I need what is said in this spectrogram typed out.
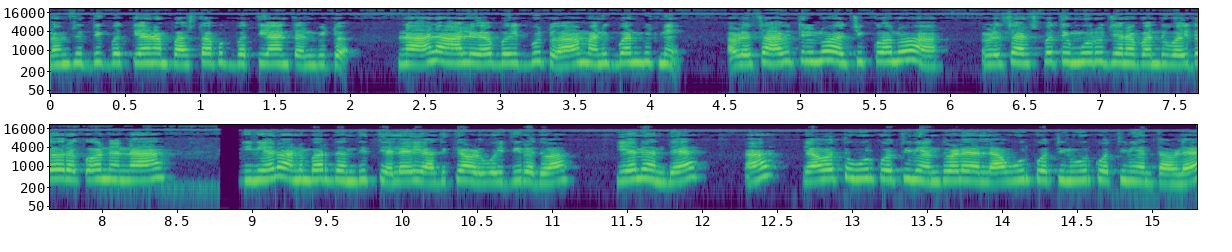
ನಮ್ಮ ಸುದ್ದಿಗೆ ಬತ್ತೀಯಾ? ನಮ್ಮ ಪ್ರಸ್ತಾಪಕ್ಕೆ ಬತ್ತೀಯಾ ಅಂತ ಅಂದ್ಬಿಟ್ಟು. ನಾನು ಆಲೆ ಬೈದ್ಬಿಟ್ಟು, ಆ ಮನೆಗೆ ಬಂದ್ಬಿಟ್ನೆ. ಅವಳೆ ಸಾವಿತ್ರಿನೂ ಚಿಕ್ಕೋನು? ಅವಳೆ ಸರಸ್ವತಿ ಮೂರು ಜನ ಬಂದು ಒಯ್ದವ್ರಕ್ಕೋ ನನ್ನ ನೀನೇನು ಅನ್ಬಾರ್ದು ಅಂದಿತ್ತಲ್ಲ ಅದಕ್ಕೆ ಅವಳು ಒಯ್ದಿರೋದು? ಏನಂದೆ ಹಾ ಯಾವತ್ತು ಊರ್ಕೋತೀನಿ ಅಂದೋಳೆ ಅಲ್ಲ? ಊರ್ಕೋತೀನಿ ಊರ್ಕೋತೀನಿ ಊರ್ಗ್ ಹೋಗ್ತೀನಿ ಅಂತ ಅವಳೆ?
